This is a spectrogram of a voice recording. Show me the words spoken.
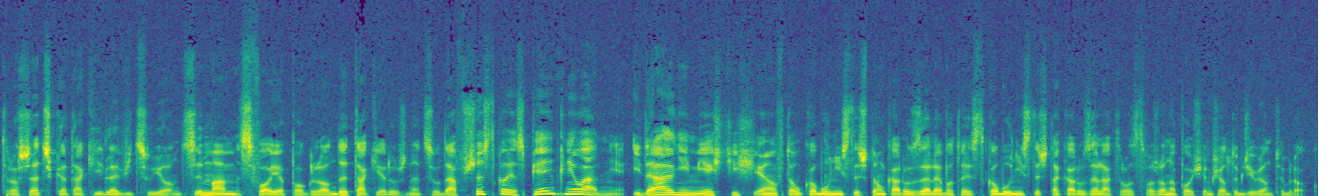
troszeczkę taki lewicujący, mam swoje poglądy, takie różne cuda. Wszystko jest pięknie, ładnie. Idealnie mieści się w tą komunistyczną karuzelę, bo to jest komunistyczna karuzela, którą stworzono po 1989 roku.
